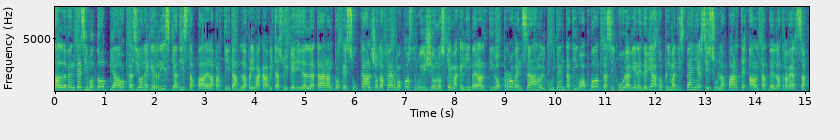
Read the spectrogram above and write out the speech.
Al ventesimo doppia occasione che rischia di stappare la partita. La prima capita sui piedi del Taranto che su calcio da fermo costruisce uno schema che libera il tiro provenzano il cui tentativo a botta sicura viene deviato prima di spegnersi sulla parte alta della traversa.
